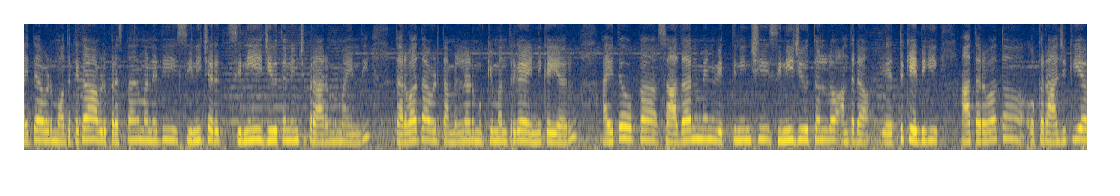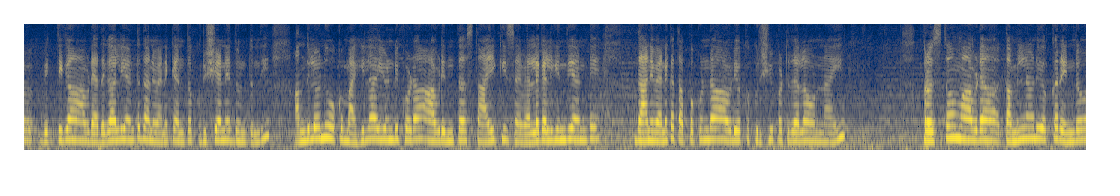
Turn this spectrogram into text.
అయితే ఆవిడ మొదటగా ఆవిడ ప్రస్థానం అనేది సినీ చరి సినీ జీవితం నుంచి ప్రారంభమైంది. తర్వాత ఆవిడ తమిళనాడు ముఖ్యమంత్రిగా ఎన్నికయ్యారు. అయితే ఒక సాధారణమైన వ్యక్తి నుంచి సినీ జీవితంలో అంత ఎత్తుకు ఎదిగి ఆ తర్వాత ఒక రాజకీయ వ్యక్తిగా ఆవిడ ఎదగాలి అంటే దాని వెనక ఎంతో కృషి అనేది ఉంటుంది. అందులోనూ ఒక మహిళ అయ్యుండి కూడా ఆవిడ ఇంత స్థాయికి వెళ్ళగలిగింది అంటే దాని వెనక తప్పకుండా ఆవిడ యొక్క కృషి పట్టుదల ఉన్నాయి. ప్రస్తుతం ఆవిడ తమిళనాడు యొక్క రెండవ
